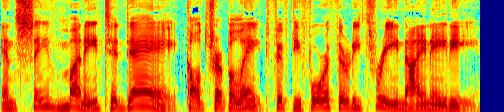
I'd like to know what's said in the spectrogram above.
and save money today. Call 888 5433 980.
